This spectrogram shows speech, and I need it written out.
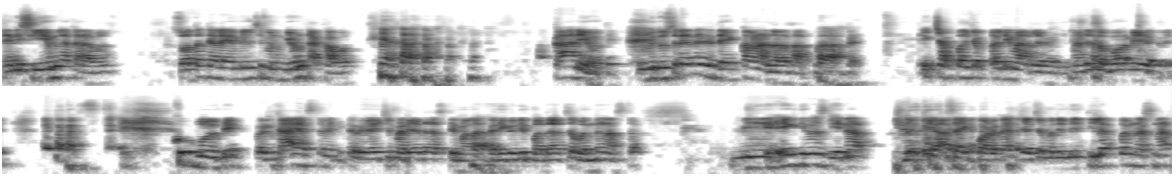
त्यांनी सीएम ला करावं. स्वतः त्याला एमएलसी म्हणून घेऊन टाकावं. का नाही होते? तुम्ही दुसऱ्यांना देते एकावन्न हजारात आत्महत्या. एक चप्पल चप्पलनी मारले पाहिजे. माझ्यासमोर नाही येत. खूप बोलते पण काय असतं वेळेची मर्यादा असते मला. कधी कधी पदाचं बंधन असतं. मी एक दिवस घेणार नक्की असा एक पॉडकास्ट ज्याच्यामध्ये मी तिलक पण नसणार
